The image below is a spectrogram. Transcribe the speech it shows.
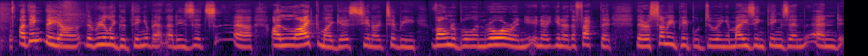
I think the uh, the really good thing about that is it's uh, I like my guests, you know, to be vulnerable and raw, and you know, you know the fact that there are so many people doing amazing things and and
